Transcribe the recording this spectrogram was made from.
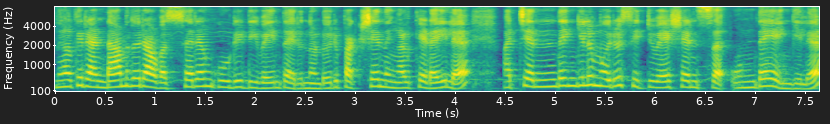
നിങ്ങൾക്ക് രണ്ടാമതൊരു അവസരം കൂടി ഡിവൈൻ തരുന്നുണ്ട്. ഒരു പക്ഷേ നിങ്ങൾക്കിടയിൽ മറ്റെന്തെങ്കിലും ഒരു സിറ്റുവേഷൻസ് ഉണ്ടെങ്കിൽ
